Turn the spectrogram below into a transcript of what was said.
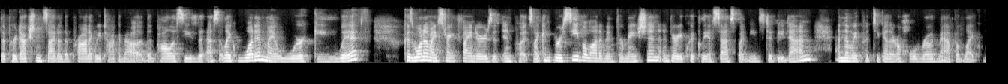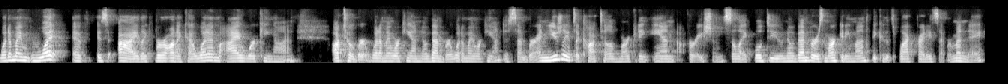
the production side of the product. We talk about the policies that like what am I working with? Because one of my strength finders is input. So I can receive a lot of information and very quickly assess what needs to be done. And then we put together a whole roadmap of like, what am I, what is I, like Veronica, what am I working on? October? What am I working on November? What am I working on December? And usually it's a cocktail of marketing and operations. So like we'll do November is marketing month because it's Black Friday, Cyber Monday,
